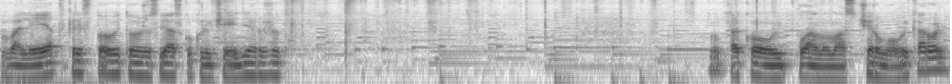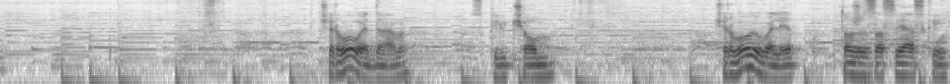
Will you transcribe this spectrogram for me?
Валет крестовый тоже связку ключей держит. Вот такого плана у нас червовый король. Червовая дама с ключом. Червовый валет тоже со связкой.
